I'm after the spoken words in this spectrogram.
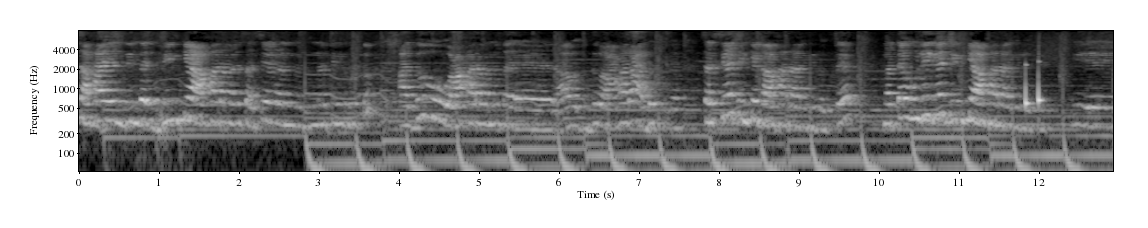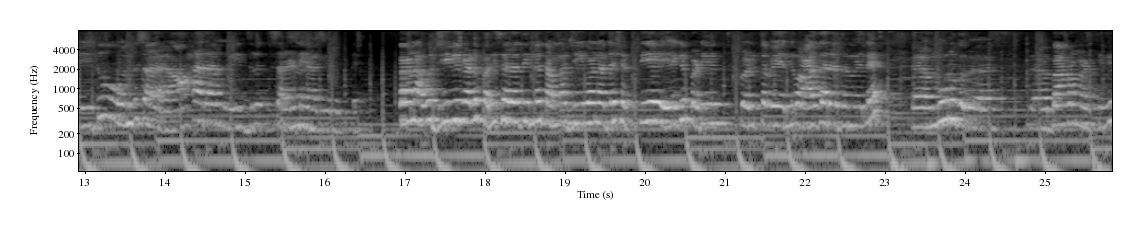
ಸಹಾಯದಿಂದ ಜಿಂಕೆ ಮತ್ತೆ ಹುಲಿಗೆ ಜಿಂಕೆ ಆಹಾರ ಆಗಿರುತ್ತೆ. ಇದು ಒಂದು ಆಹಾರ ಇದ್ರ ಸರಣಿ ಆಗಿರುತ್ತೆ. ನಾವು ಜೀವಿಗಳು ಪರಿಸರದಿಂದ ತಮ್ಮ ಜೀವನದ ಶಕ್ತಿಯ ಹೇಗೆ ಪಡೆದುಕೊಳ್ತವೆ ಎಂದು ಆಧಾರದ ಮೇಲೆ ಮೂರು ಭಾಗ ಮಾಡ್ತೀವಿ.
